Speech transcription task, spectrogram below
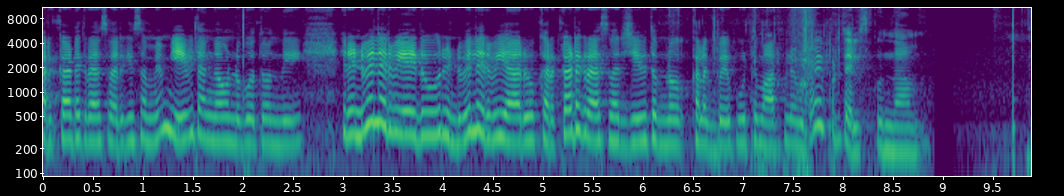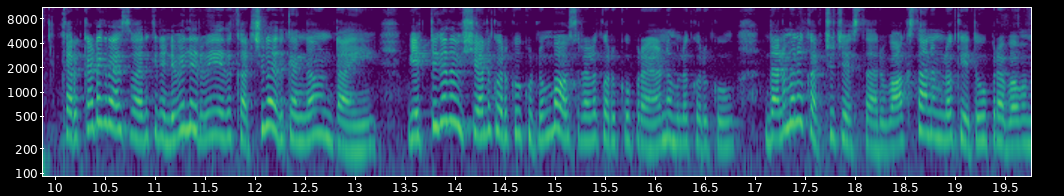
కర్కాటక రాశి వారికి సమయం ఏ విధంగా ఉండబోతోంది? రెండు వేల ఇరవై ఐదు రెండు వేల ఇరవై ఆరు కర్కాటక రాశి వారి జీవితంలో కలగబోయే పూర్తి మార్పులు ఏమిటో ఇప్పుడు తెలుసుకుందాం. కర్కాటక రాశి వారికి రెండు వేల ఇరవై ఐదు ఖర్చులు అధికంగా ఉంటాయి. వ్యక్తిగత విషయాల కొరకు కుటుంబ అవసరాల కొరకు ప్రయాణముల కొరకు ధనమును ఖర్చు చేస్తారు. వాక్స్థానంలో కేతువు ప్రభావం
